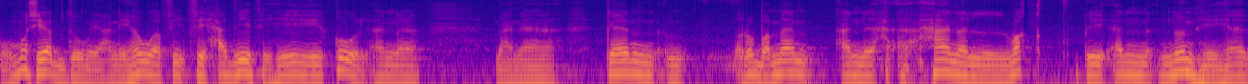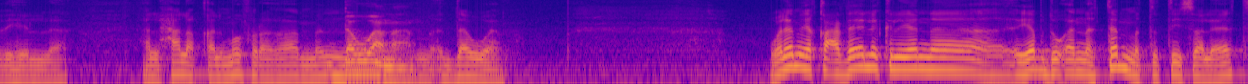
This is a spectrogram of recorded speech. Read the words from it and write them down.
مش يبدو يعني هو في في حديثه يقول أن معنى كان ربما أن حان الوقت بأن ننهي هذه ال- الحلقة المفرغة من دوامة. الدوام ولم يقع ذلك لأن يبدو أن تمت اتصالات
